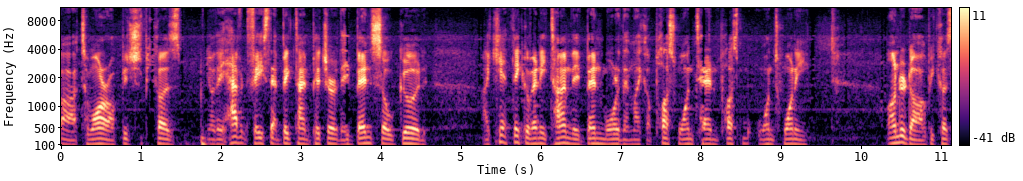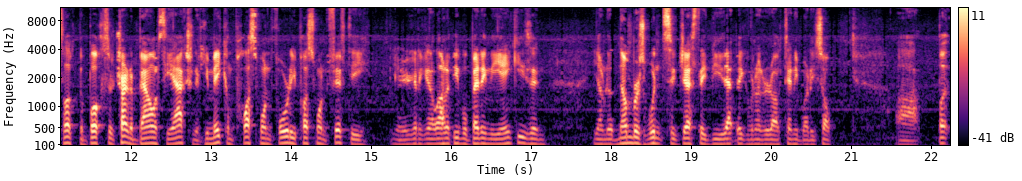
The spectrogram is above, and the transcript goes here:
Uh, tomorrow, just because you know they haven't faced that big time pitcher. They've been so good. I can't think of any time they've been more than like a plus 110, plus 120 underdog. Because look, the books are trying to balance the action. If you make them plus 140, plus 150, you know you're going to get a lot of people betting the Yankees, and you know the numbers wouldn't suggest they'd be that big of an underdog to anybody. So. Uh, but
